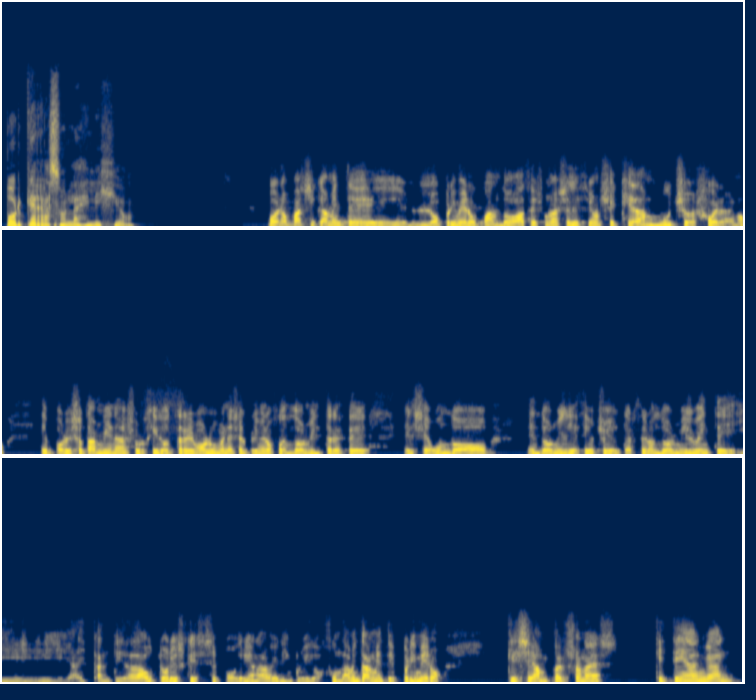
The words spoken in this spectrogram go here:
¿Por qué razón las eligió? Bueno, básicamente lo primero, cuando haces una selección se quedan muchos fuera, ¿no? Eh, por eso también han surgido tres volúmenes. El primero fue en 2013, el segundo en 2018 y el tercero en 2020 y, y, hay cantidad de autores que se podrían haber incluido. Fundamentalmente, primero, que sean personas que tengan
